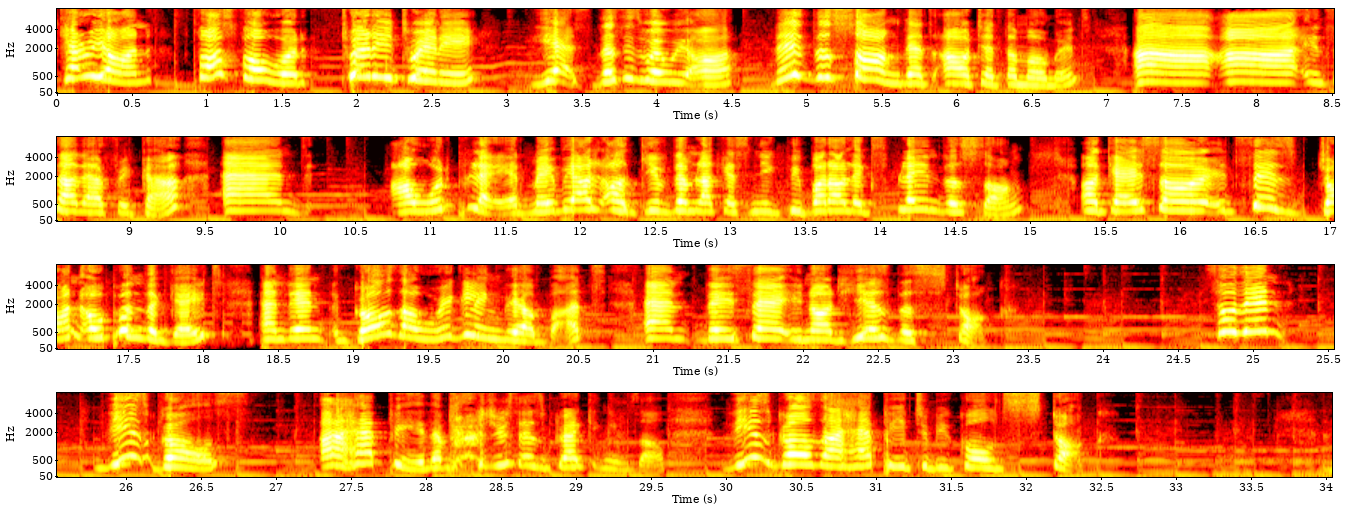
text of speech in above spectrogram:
carry on fast forward 2020 yes this is where we are there's the song that's out at the moment uh, uh in south africa and I would play it. Maybe I'll, I'll give them like a sneak peek, but I'll explain the song. Okay, so it says John opened the gate, and then girls are wiggling their butts, and they say, you know, here's the stock. So then these girls are happy. The producer is cracking himself. These girls are happy to be called stock.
